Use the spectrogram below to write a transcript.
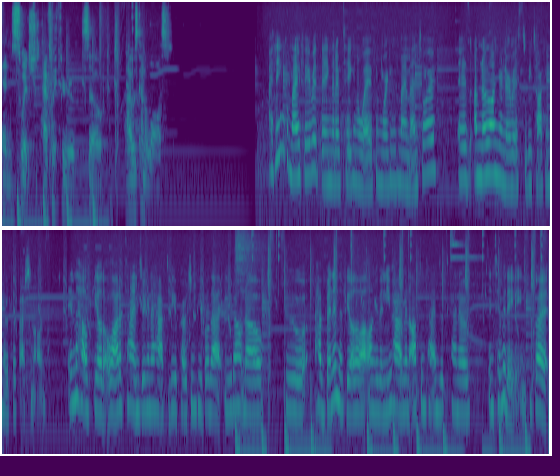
and switched halfway through so I was kind of lost. I think my favorite thing that I've taken away from working with my mentor is I'm no longer nervous to be talking to the professionals. In the health field, a lot of times you're going to have to be approaching people that you don't know who have been in the field a lot longer than you have and oftentimes it's kind of intimidating. But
